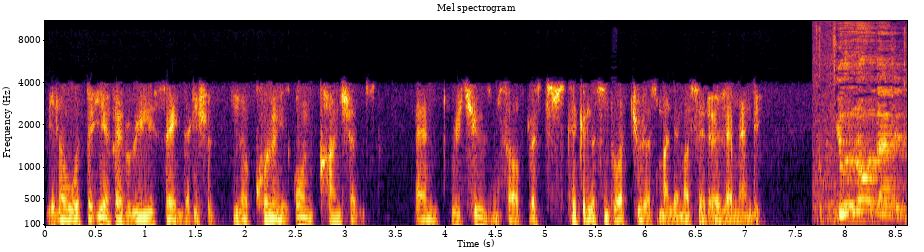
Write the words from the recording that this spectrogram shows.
you know, with the EFF really saying that he should, you know, call on his own conscience and recuse himself. Let's just take a listen to what Julius Malema said earlier, Mandy. You know that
